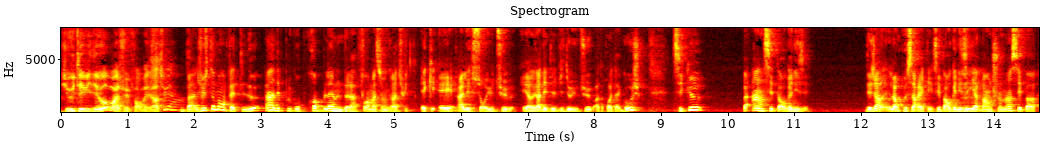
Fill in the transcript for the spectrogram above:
j'ai- vu tes vidéos, moi je vais former gratuit. hein. Bah justement, en fait, le un des plus gros problèmes de la formation gratuite, et qui est aller sur YouTube et regarder des vidéos YouTube à droite à gauche, c'est que, bah, un, c'est pas organisé. Déjà, là, on peut s'arrêter. C'est pas organisé, il n'y a Mhm. pas un chemin, c'est pas,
